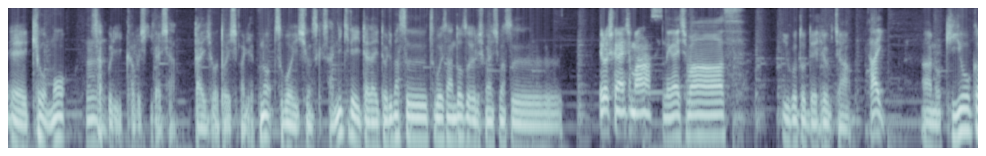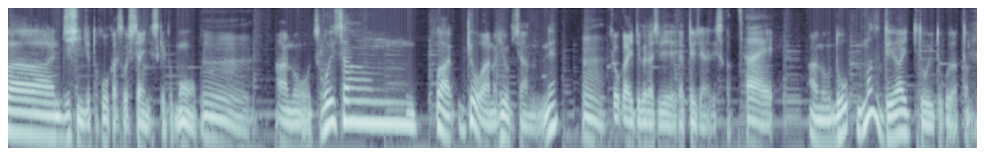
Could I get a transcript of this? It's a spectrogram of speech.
えー今日もうん。サプリ株式会社代表取締役の坪井俊介さんに来ていただいております。坪井さんどうぞよろしくお願いします。とよろしくお願いします。お願いしますいうことでひろきちゃん。はい。あの起業家自身にちょっとフォーカスをしたいんですけどもうん。あの坪井さんは今日はあのひろきちゃんねうん。紹介という形でやってるじゃないですか。はい。あのどまず出会いってどういうところだったの？い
